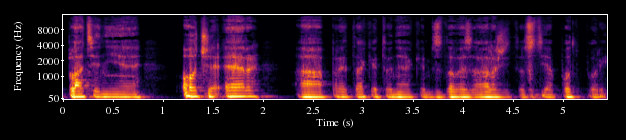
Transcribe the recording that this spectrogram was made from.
platenie OČR a pre takéto nejaké mzdové záležitosti a podpory.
